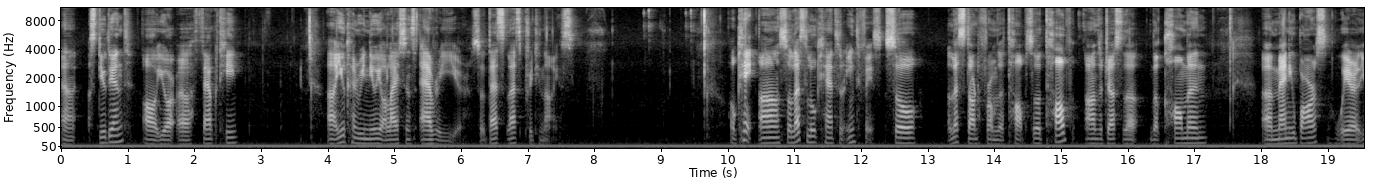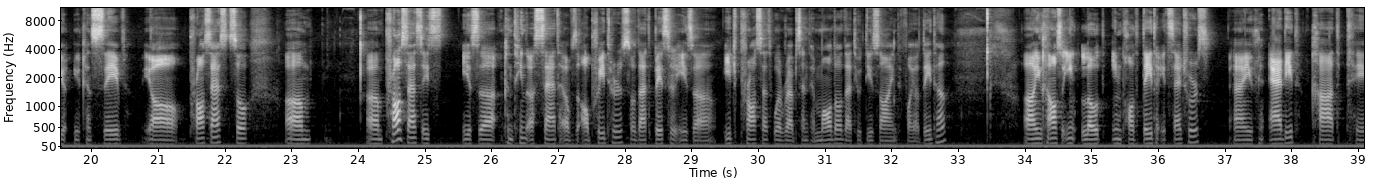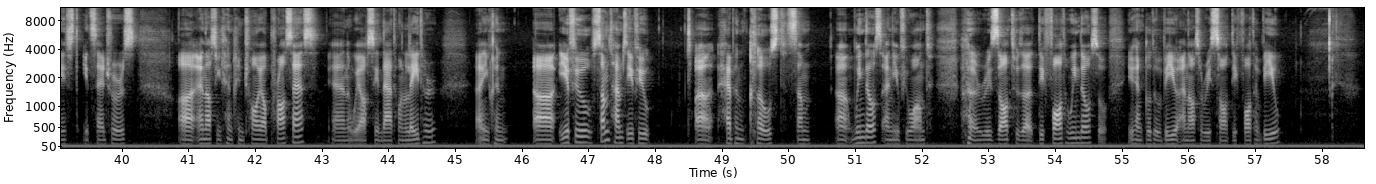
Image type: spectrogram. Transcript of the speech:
a student or you're a faculty uh, you can renew your license every year. So that's that's pretty nice. Okay uh, so let's look at the interface. So let's start from the top. So the top are just the, the common uh, menu bars where you, you can save your process. So um, um, process is is uh, contain a set of the operators so that basically is uh, each process will represent a model that you designed for your data. Uh, you can also in load import data etc and you can edit cut paste etc uh, and also you can control your process and we'll see that one later. And you can uh, if you sometimes if you uh, happen closed some uh, windows and if you want resort to the default window so you can go to view and also resort default view.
